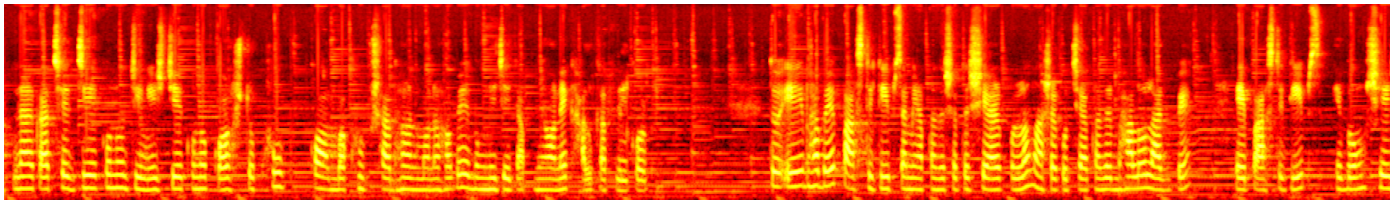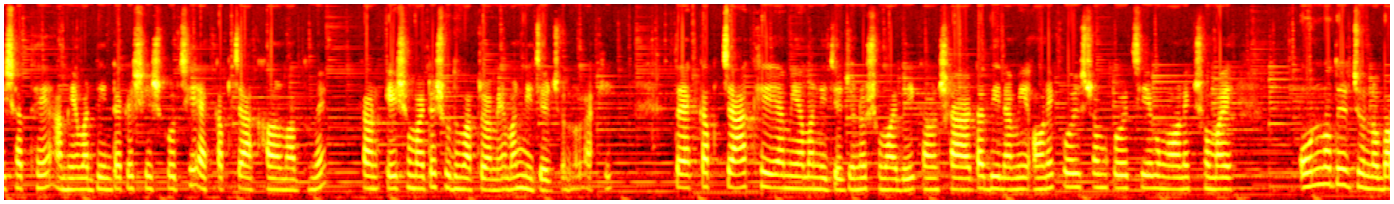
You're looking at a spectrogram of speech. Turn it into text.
আপনার কাছে যে কোনো জিনিস, যে কোনো কষ্ট খুব কম বা খুব সাধারণ মনে হবে এবং নিজেকে আপনি অনেক হালকা ফিল করবেন। তো এইভাবে পাঁচটি টিপস আমি আপনাদের সাথে শেয়ার করলাম। আশা করছি আপনাদের ভালো লাগবে এই পাঁচটি টিপস এবং সেই সাথে আমি আমার দিনটাকে শেষ করছি এক কাপ চা খাওয়ার মাধ্যমে, কারণ এই সময়টা শুধুমাত্র আমি আমার নিজের জন্য রাখি। তো এক কাপ চা খেয়ে আমি আমার নিজের জন্য সময় দিই, কারণ সারাটা দিন আমি অনেক পরিশ্রম করেছি এবং অনেক সময় অন্যদের জন্য বা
